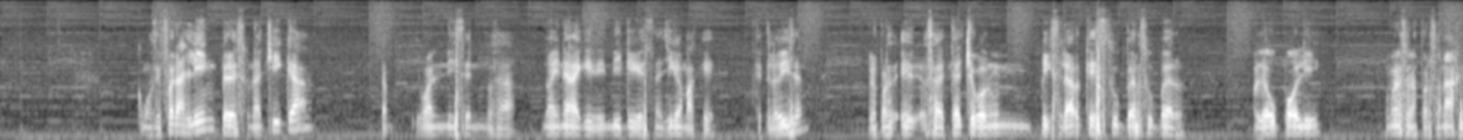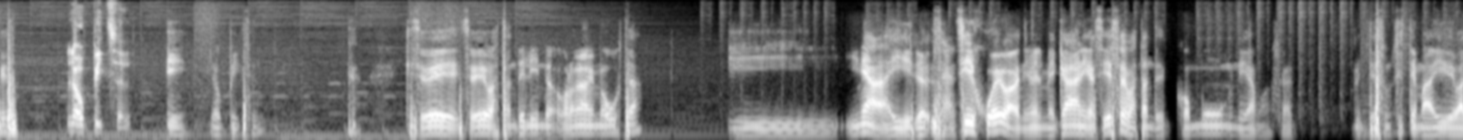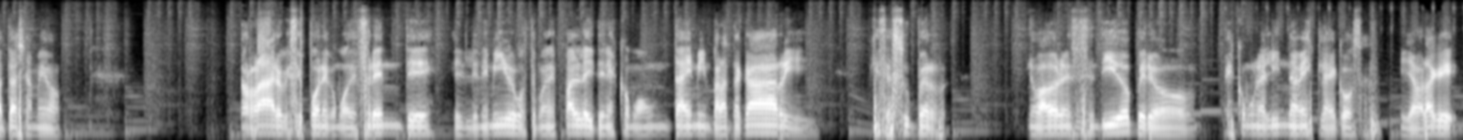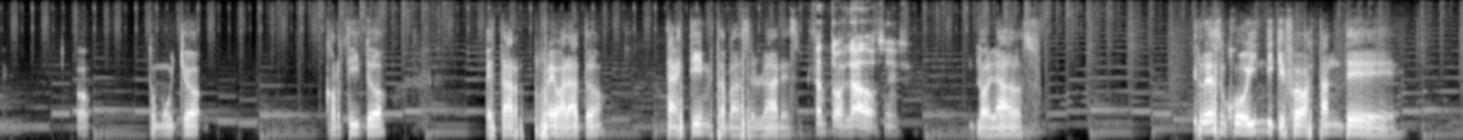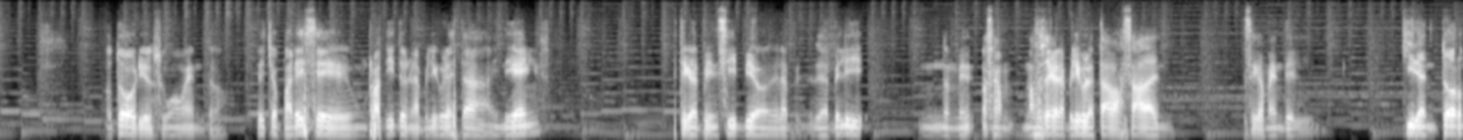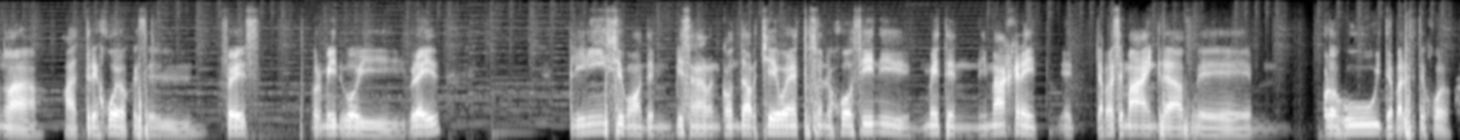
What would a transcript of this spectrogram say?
como si fueras Link, pero es una chica, O sea, igual se- o sea, no hay nada que indique que es una chica más que, que te lo dicen, pero eh, o sea, está hecho con un pixel art que es súper, súper low poly, por lo menos en los personajes, Low Pixel. Sí, low pixel. que se ve, se ve bastante lindo, por lo menos a mí me gusta. Y, y nada, y, o sea, en sí el juego a nivel mecánicas y eso es bastante común, digamos. O sea, es un sistema ahí de batalla medio, raro que se pone como de frente el enemigo y vos te pones de espalda y tenés como un timing para atacar y que sea súper innovador en ese sentido, pero es como una linda mezcla de cosas. Y la verdad que me gustó mucho, cortito, estar re barato. Está en Steam, está para celulares, Está en todos lados, sí, en todos lados. Y en realidad es un juego indie que fue bastante notorio en su momento. De hecho, aparece un ratito en la película esta Indie Games. Viste que al principio de la, de la peli, o sea, más allá que la película está basada en básicamente el, gira en torno a, a tres juegos, que es el Fez, Super Meat Boy y Braid. Al inicio, cuando te empiezan a contar, che, bueno, estos son los juegos indie, meten imágenes y eh, te aparece Minecraft, eh, Goo y te aparece este juego.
